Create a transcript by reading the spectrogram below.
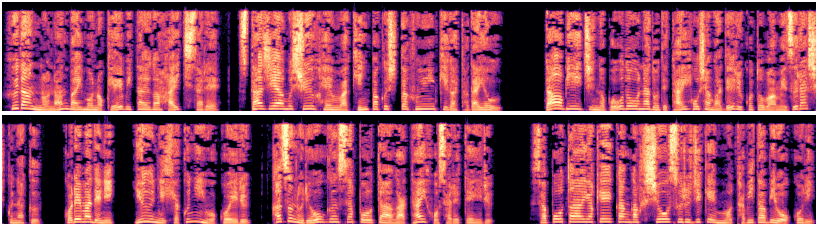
普段の何倍もの警備隊が配置され、スタジアム周辺は緊迫した雰囲気が漂う。ダービー時の暴動などで逮捕者が出ることは珍しくなく、これまでに優に100人を超える数の両軍サポーターが逮捕されている。サポーターや警官が負傷する事件もたびたび起こり、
